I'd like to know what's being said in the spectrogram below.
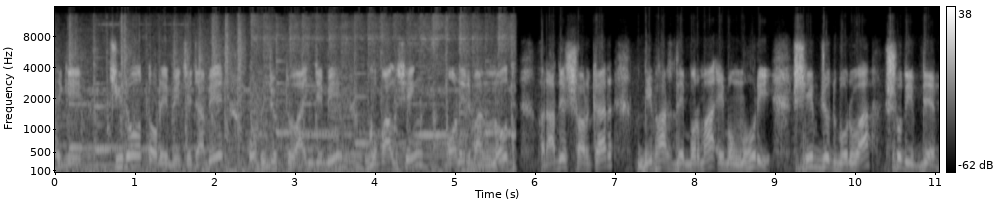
থেকে চিরতরে বেঁচে যাবে, অভিযুক্ত আইনজীবী গোপাল সিং, অনির্বাণ লোধ, রাজেশ সরকার, বিভাস দেববর্মা এবং মোহরি শিবজুত বড়ুয়া, সুদীপ দেব।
